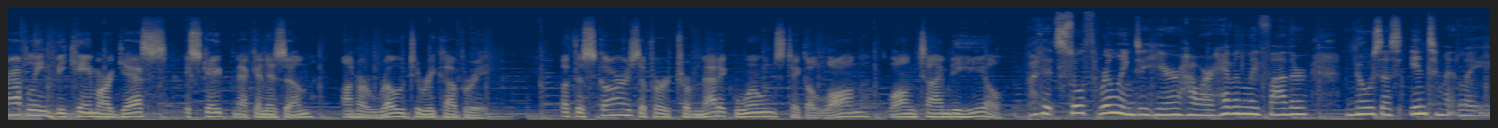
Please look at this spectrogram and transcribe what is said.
Traveling became our guest's escape mechanism on her road to recovery. But the scars of her traumatic wounds take a long, long time to heal. But it's so thrilling to hear how our Heavenly Father knows us intimately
